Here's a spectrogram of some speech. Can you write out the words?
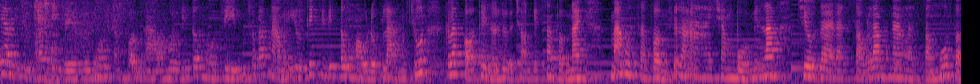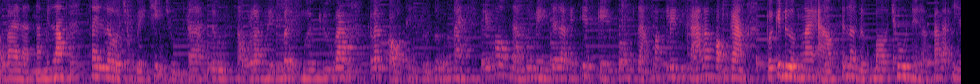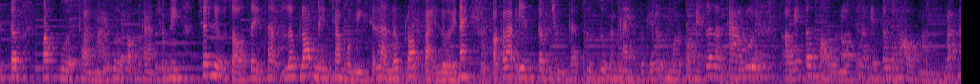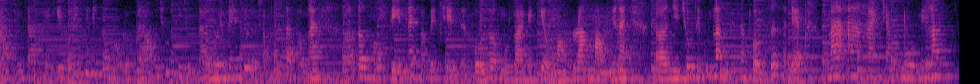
theo thì chúng ta cùng đến với một sản phẩm áo với cái tông màu tím cho bác nào mà yêu thích, những cái tông màu độc lạ một chút. Các bác có thể là lựa chọn cái sản phẩm này. Mã của sản phẩm sẽ là A245 chiều dài là 65 ngang là 61 và vai là 55 size L cho quý chị chúng ta từ 65 đến 70 kg các bác có thể sử dụng này. Cái form dáng của mình sẽ là cái thiết kế form dáng mặc lên khá là gọn gàng. Với cái đường lai áo sẽ là được bo chun nên là các bạn yên tâm, mặc vừa thoải mái vừa gọn gàng cho mình. Chất liệu gió dày dặn lớp lót bên trong của mình sẽ là lớp lót vải lưới này và các bạn yên tâm chúng ta sử dụng em này với cái độ mới còn rất là cao luôn. Và cái tông màu của nó sẽ là cái tông màu mà bác nào chúng ta phải yêu thích những cái tông màu độc đáo một chút thì chúng ta mới nên lựa chọn cái sản phẩm này. Và tông màu tím này và bên trên sẽ phối hợp một vài cái kiểu màu loang màu như này. À, nhìn chung thì cũng là một cái sản phẩm rất là đẹp. Mã A245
